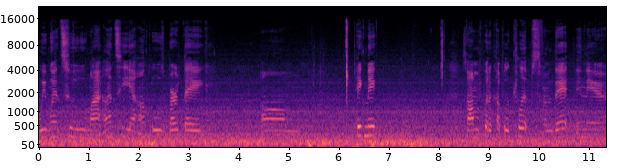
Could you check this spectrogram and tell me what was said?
We went to my auntie and uncle's birthday um, picnic. So I'm gonna put a couple of clips from that in there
